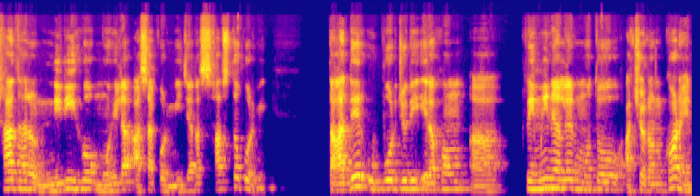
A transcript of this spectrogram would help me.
সাধারণ নিরীহ মহিলা আশাকর্মী যারা স্বাস্থ্যকর্মী, তাদের উপর যদি এরকম ক্রিমিনালের মতো আচরণ করেন,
